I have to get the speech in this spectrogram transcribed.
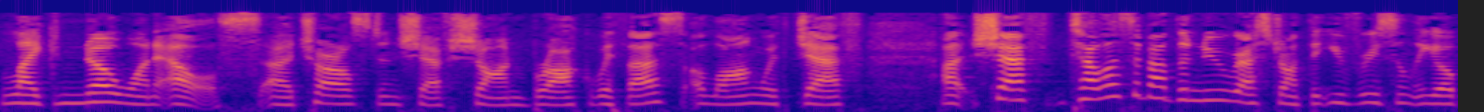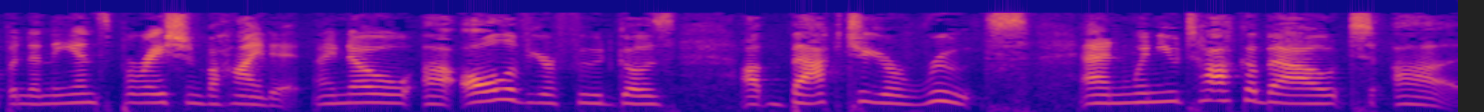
like no one else. Uh, Charleston chef Sean Brock with us, along with Jeff. Uh, chef, tell us about the new restaurant that you've recently opened and the inspiration behind it. I know uh, all of your food goes uh, back to your roots, and when you talk about uh,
